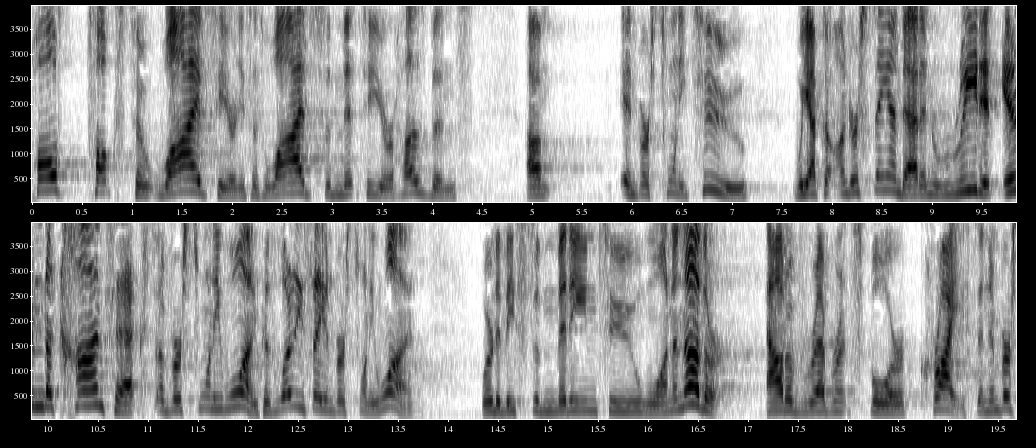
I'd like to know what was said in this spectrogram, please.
Paul talks to wives here, and he says, Wives, submit to your husbands, um, in verse 22, we have to understand that and read it in the context of verse 21. Because what did he say in verse 21? We're to be submitting to one another out of reverence for Christ. And in verse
